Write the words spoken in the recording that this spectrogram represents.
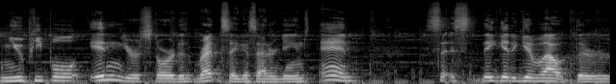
new people in your store to rent Sega Saturn games, and they get to give out their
